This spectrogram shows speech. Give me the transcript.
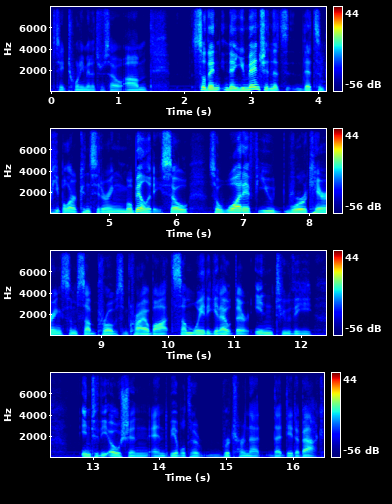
say twenty minutes or so. Um, so then, now you mentioned that that some people are considering mobility. So, so what if you were carrying some sub probes, some cryobots, some way to get out there into the into the ocean and be able to return that that data back?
